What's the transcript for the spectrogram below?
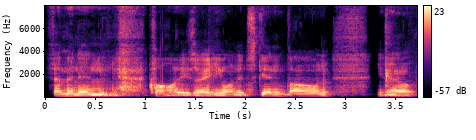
feminine qualities, right? He wanted skin bone, you know.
